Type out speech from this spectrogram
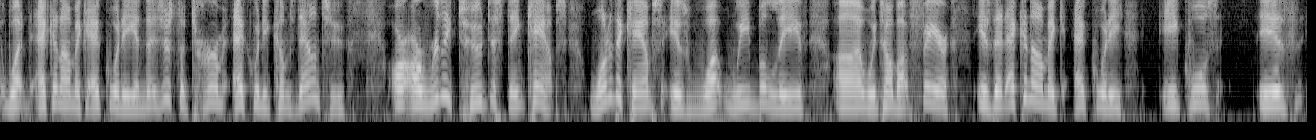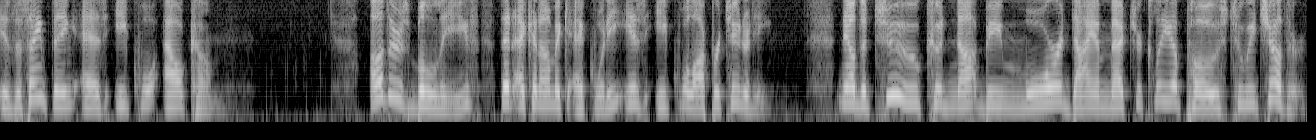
what economic equity and the, just the term equity comes down to are, are really two distinct camps. One of the camps is what we believe uh, we talk about fair is that economic equity equals is is the same thing as equal outcome. Others believe that economic equity is equal opportunity. Now, the two could not be more diametrically opposed to each other.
